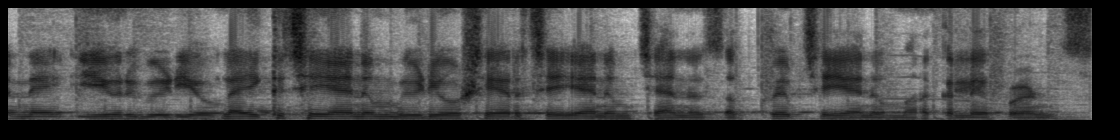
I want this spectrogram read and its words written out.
തന്നെ ഈ ഒരു വീഡിയോ ലൈക്ക് ചെയ്യാനും വീഡിയോ ഷെയർ ചെയ്യാനും ചാനൽ സബ്സ്ക്രൈബ് ചെയ്യാനും മറക്കല്ലേ ഫ്രണ്ട്സ്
